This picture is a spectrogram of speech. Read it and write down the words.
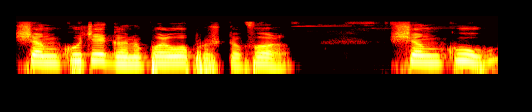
शंकूचे घनफळ व पृष्ठफळ. शंकू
